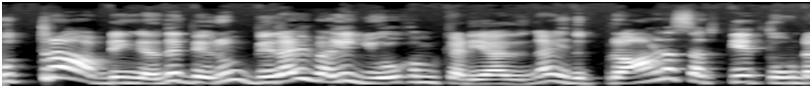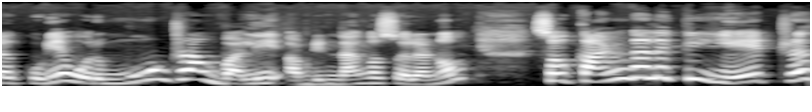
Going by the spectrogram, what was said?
முத்ரா அப்படிங்கிறது வெறும் விரல் வழி யோகம் கிடையாதுங்க. இது பிராண சக்தியை தூண்டக்கூடிய ஒரு மூன்றாம் வழி அப்படின்னு தாங்க சொல்லணும். ஸோ கண்களுக்கு ஏற்ற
